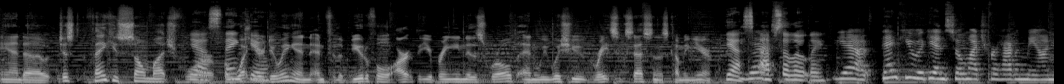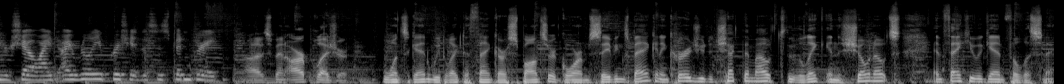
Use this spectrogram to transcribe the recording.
And uh, just thank you so much for, Yes, for what you're doing and, and for the beautiful art that you're bringing to this world. And we wish you great success in this coming year. Yes, Yes. absolutely. Yeah. Thank you again so much for having me on your show. I, I really appreciate this. It's been great. Uh, it's been our pleasure. Once again, we'd like to thank our sponsor, Gorham Savings Bank, and encourage you to check them out through the link in the show notes. And thank you again for listening.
